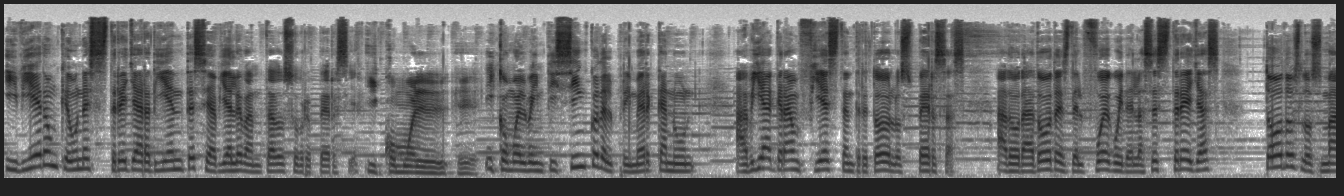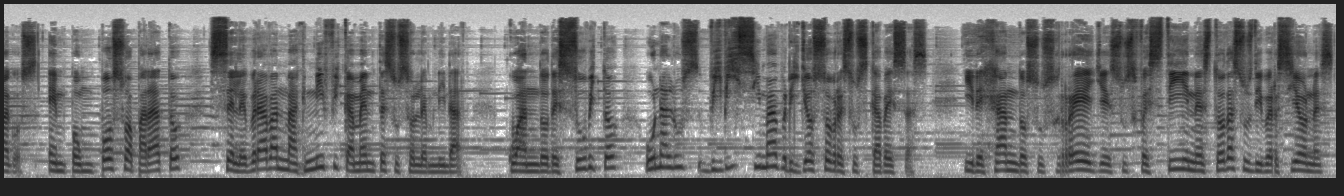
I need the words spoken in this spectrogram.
Y vieron que una estrella ardiente se había levantado sobre Persia. Y como el... Eh, y como el 25 del primer canún, había gran fiesta entre todos los persas, adoradores del fuego y de las estrellas, todos los magos, en pomposo aparato, celebraban magníficamente su solemnidad, cuando de súbito una luz vivísima brilló sobre sus cabezas, y dejando sus reyes, sus festines, todas sus diversiones,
